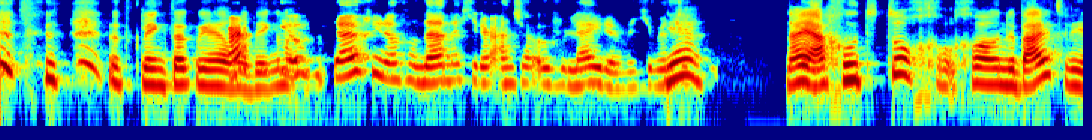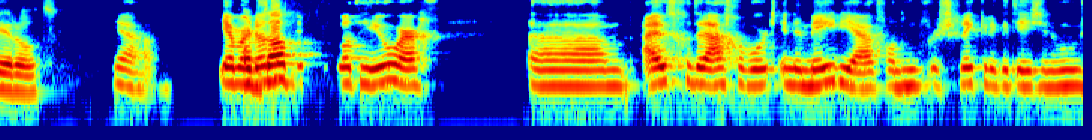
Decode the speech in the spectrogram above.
dat klinkt ook weer Waar helemaal je dingen. maar- overtuiging dan vandaan dat je eraan zou overlijden? Want je bent Ja. toch- Nou ja, goed, toch gewoon de buitenwereld. Ja, ja maar dat, dat- is wat heel erg ehm, uitgedragen wordt in de media van hoe verschrikkelijk het is en hoe.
